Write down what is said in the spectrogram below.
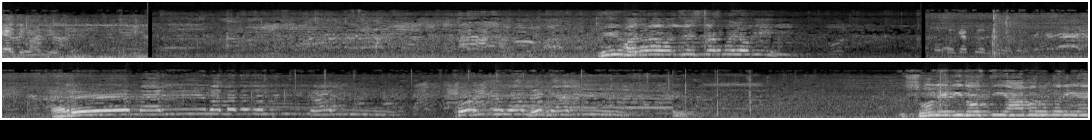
बसले वीरभद्रा वर्सेस कर्मयोगी. अरे मारी कारी छोड़ के बॉल हो शोले की दोस्ती यहाँ पर उतरी है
